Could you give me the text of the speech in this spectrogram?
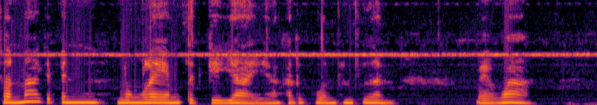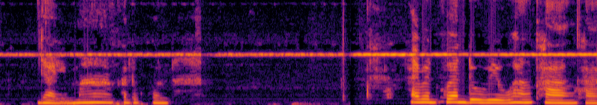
ส่วนมากจะเป็นโรงแรมตึกใหญ่ๆนะคะ ทุกคนเพื่อนๆแบบว่า ใหญ่มากค่ะทุกคน ให้เพื่อนๆดูวิวข้างทางค่ะ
